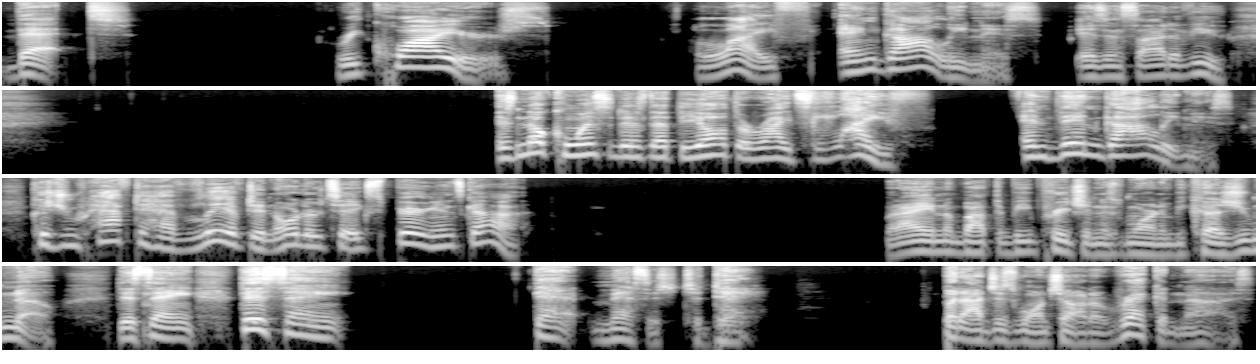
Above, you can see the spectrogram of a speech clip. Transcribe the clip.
that requires life and godliness is inside of you. It's no coincidence that the author writes life and then godliness because you have to have lived in order to experience God. But I ain't about to be preaching this morning because you know this ain't this ain't that message today. But I just want y'all to recognize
